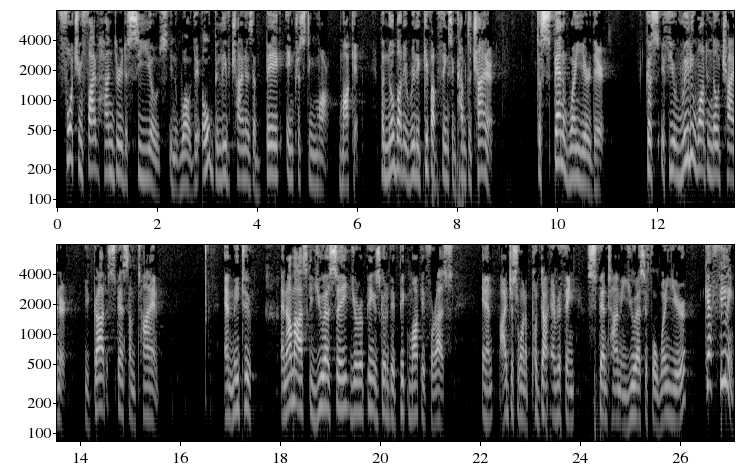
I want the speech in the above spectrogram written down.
Fortune 500 CEOs in the world, they all believe China is a big, interesting mar- market. But nobody really give up things and come to China to spend one year there. Because if you really want to know China, you got to spend some time. And me too. And I'm asking USA, European is going to be a big market for us. And I just want to put down everything, spend time in USA for one year, get feeling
